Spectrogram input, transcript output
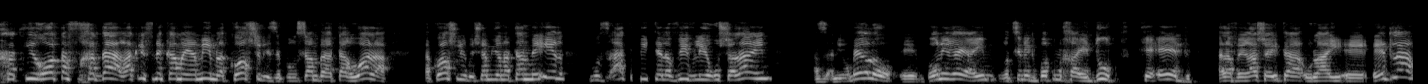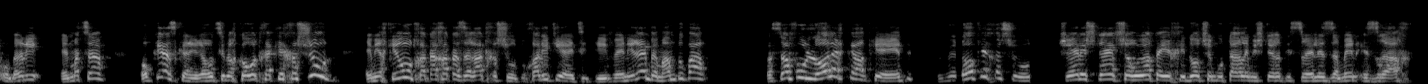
חקירות הפחדה, רק לפני כמה ימים לקוח שלי, זה פורסם באתר וואלה, לקוח שלי בשם יונתן מאיר, מוזעק מתל אביב לירושלים, אז אני אומר לו, אה, בוא נראה האם רוצים לגבות ממך עדות כעד על עבירה שהיית אולי אה, עד לה? הוא אומר לי, אין מצב. אוקיי, אז כנראה רוצים לחקור אותך כחשוד. הם יחקרו אותך תחת אזהרת חשוד, תוכל להתייעץ איתי ונראה במה מדובר. בסוף הוא לא נחקר כעד ולא כחשוד, שאלה שתי האפשרויות היחידות שמותר למשטרת ישראל לזמן אזרח,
